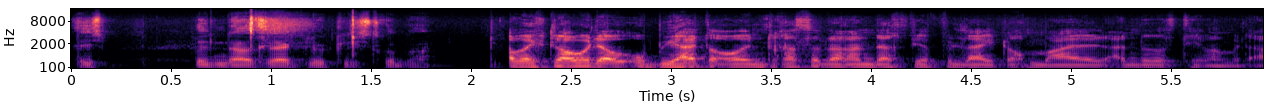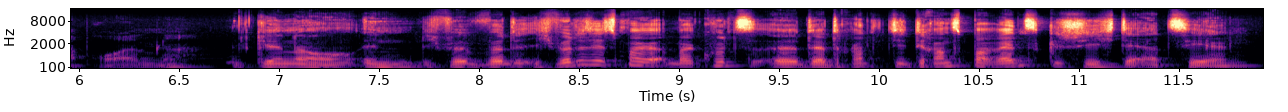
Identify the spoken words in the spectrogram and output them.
ich bin da sehr glücklich drüber. Aber ich glaube, der OB hat auch Interesse daran, dass wir vielleicht auch mal ein anderes Thema mit abräumen. Ne? Genau. In, ich, würde, ich würde jetzt mal, mal kurz äh, der, die Transparenzgeschichte erzählen.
